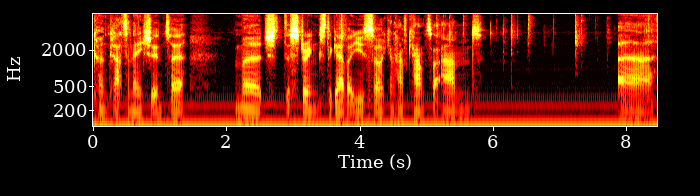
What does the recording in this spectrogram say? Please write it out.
concatenation to merge the strings together use so I can have counter and uh,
